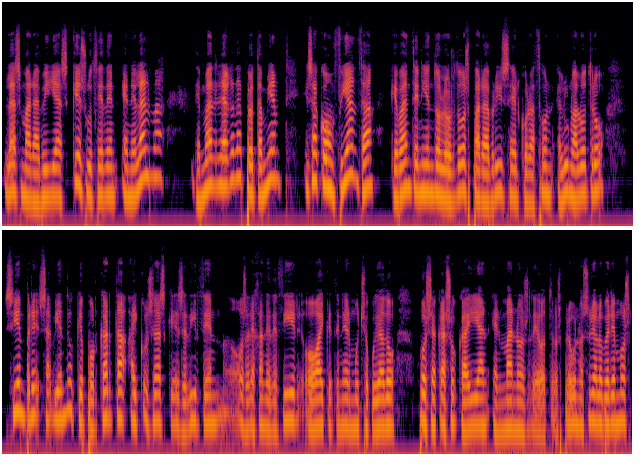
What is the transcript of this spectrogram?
las maravillas que suceden en el alma de Madre Ágreda, pero también esa confianza que van teniendo los dos para abrirse el corazón el uno al otro, siempre sabiendo que por carta hay cosas que se dicen o se dejan de decir o hay que tener mucho cuidado por si acaso caían en manos de otros. Pero bueno, eso ya lo veremos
